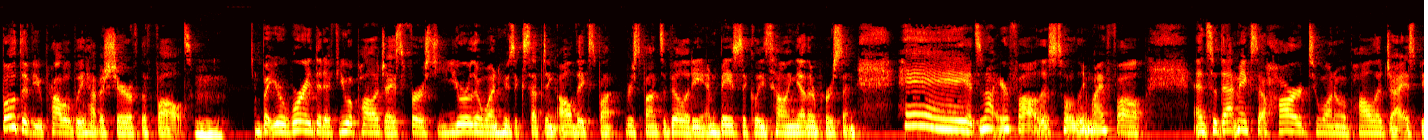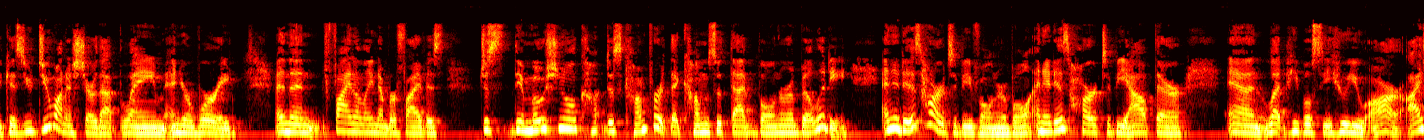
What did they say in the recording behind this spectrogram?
both of you probably have a share of the fault. Mm but you're worried that if you apologize first, you're the one who's accepting all the expo- responsibility and basically telling the other person, Hey, it's not your fault. It's totally my fault. And so that makes it hard to want to apologize because you do want to share that blame and you're worried. And then finally, number five is just the emotional co- discomfort that comes with that vulnerability. And it is hard to be vulnerable and it is hard to be out there and let people see who you are. I,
